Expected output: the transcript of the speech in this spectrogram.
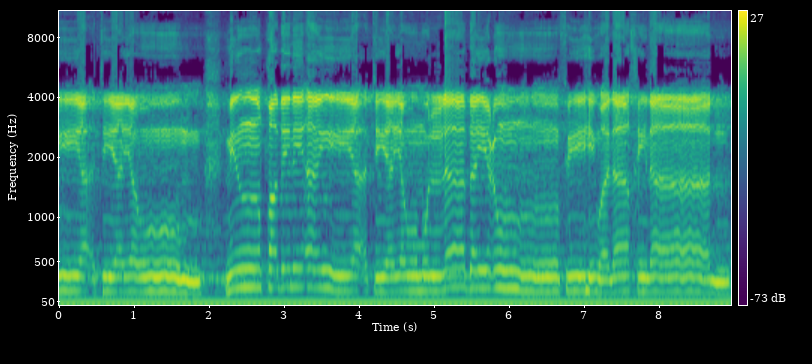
يأتي يوم من قبل أن يأتي يوم لا بيع فيه ولا خلال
